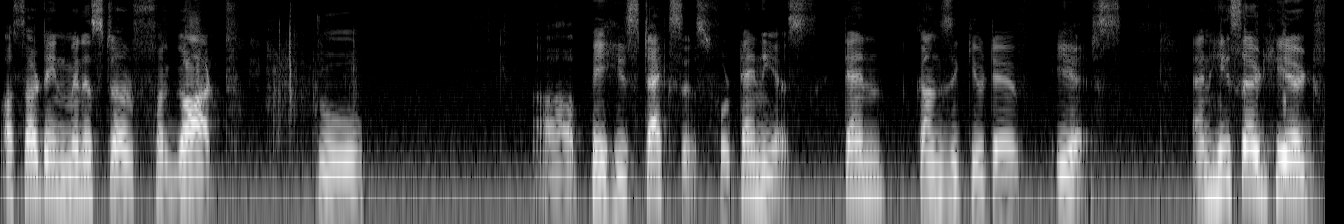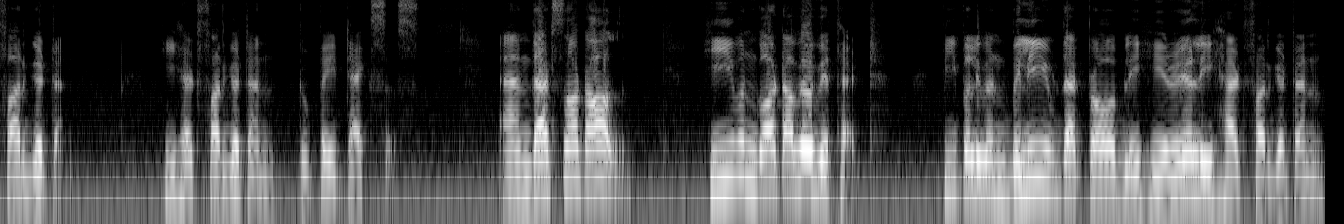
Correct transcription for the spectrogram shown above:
a certain minister forgot to uh, pay his taxes for 10 years, 10 consecutive years. And he said he had forgotten. He had forgotten to pay taxes. And that's not all. He even got away with it. People even believed that probably he really had forgotten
